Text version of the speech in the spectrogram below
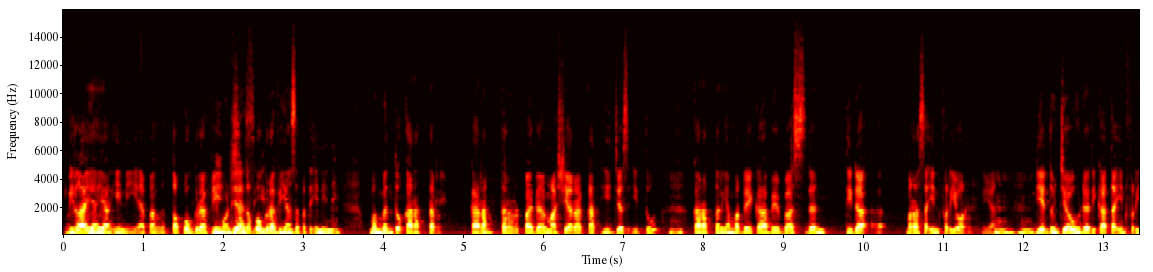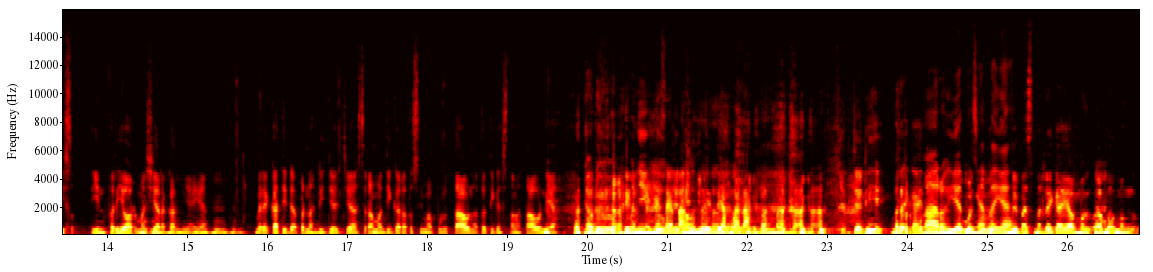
wilayah yang ini apa topografi kondisi Hijaz topografi itu. yang seperti ini nih membentuk karakter. Karakter pada masyarakat Hijaz itu karakter yang merdeka bebas dan tidak eh, merasa inferior ya. Dia itu jauh dari kata inferi- inferior masyarakatnya ya. mereka tidak pernah dijajah selama 350 tahun atau tiga setengah tahun ya. Aduh, Kayaknya menyinggung. saya Jadi- tahu tuh itu yang mana. jadi mereka itu ya bebas, ternyata ya. bebas merdeka ya meng- apa, meng-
